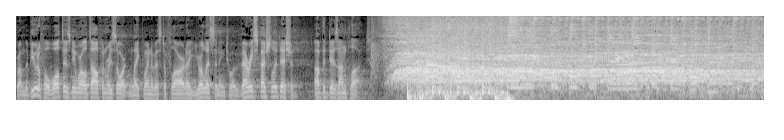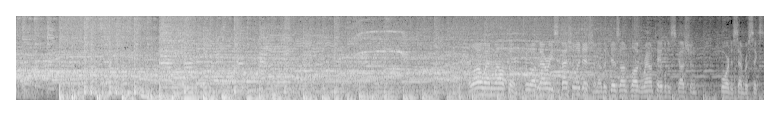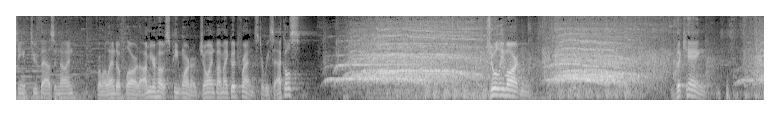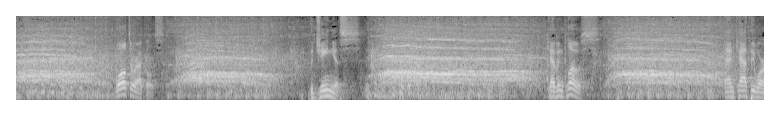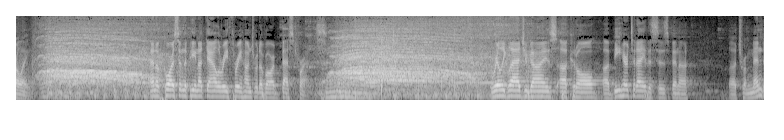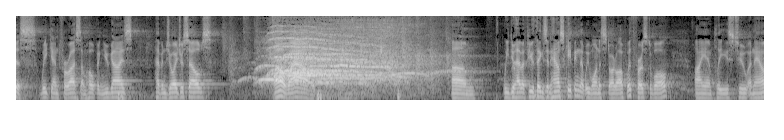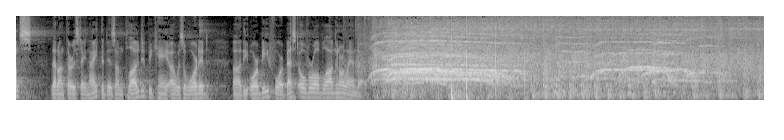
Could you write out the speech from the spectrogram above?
From the beautiful Walt Disney World Dolphin Resort in Lake Buena Vista, Florida, you're listening to a very special edition of the DIS Unplugged. Hello and welcome to a very special edition of the DIS Unplugged Roundtable discussion for December 16th, 2009, from Orlando, Florida. I'm your host, Pete Werner, joined by my good friends, Teresa Eccles, Julie Martin, the King, Walter Eccles, the Genius. Kevin Close, and Kathy Werling. And of course, in the Peanut Gallery, 300 of our best friends. Really glad you guys uh, could all uh, be here today. This has been a, a tremendous weekend for us. I'm hoping you guys have enjoyed yourselves. Oh, wow. Um, we do have a few things in housekeeping that we want to start off with. First of all, I am pleased to announce that on Thursday night, the DIS Unplugged became, uh, was awarded uh, the Orby for Best Overall Blog in Orlando.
